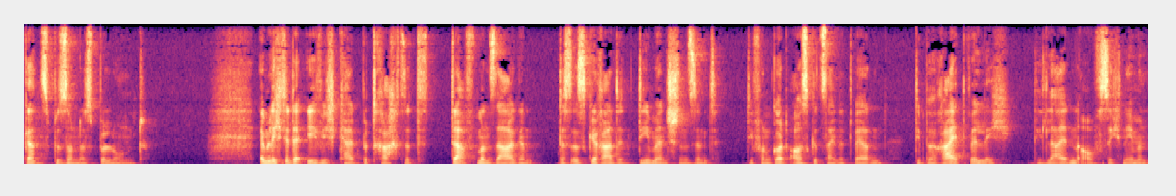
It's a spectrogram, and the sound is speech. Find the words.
ganz besonders belohnt. Im Lichte der Ewigkeit betrachtet darf man sagen, dass es gerade die Menschen sind, die von Gott ausgezeichnet werden, die bereitwillig die Leiden auf sich nehmen.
